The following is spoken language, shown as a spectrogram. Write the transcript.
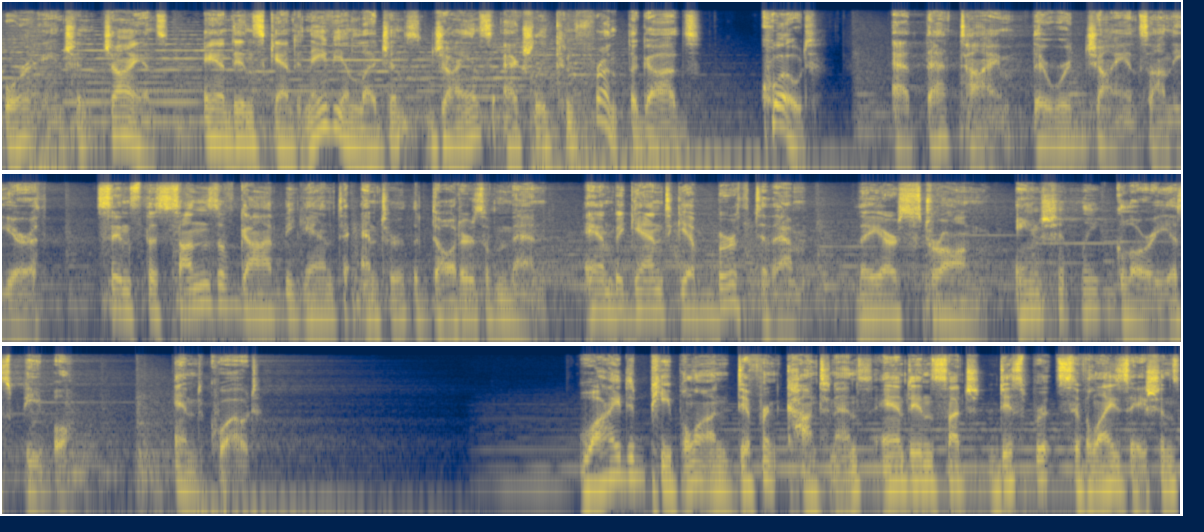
for ancient giants, and in Scandinavian legends, giants actually confront the gods. Quote, At that time there were giants on the earth, since the sons of God began to enter the daughters of men, and began to give birth to them. They are strong, anciently glorious people. End quote. Why did people on different continents and in such disparate civilizations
